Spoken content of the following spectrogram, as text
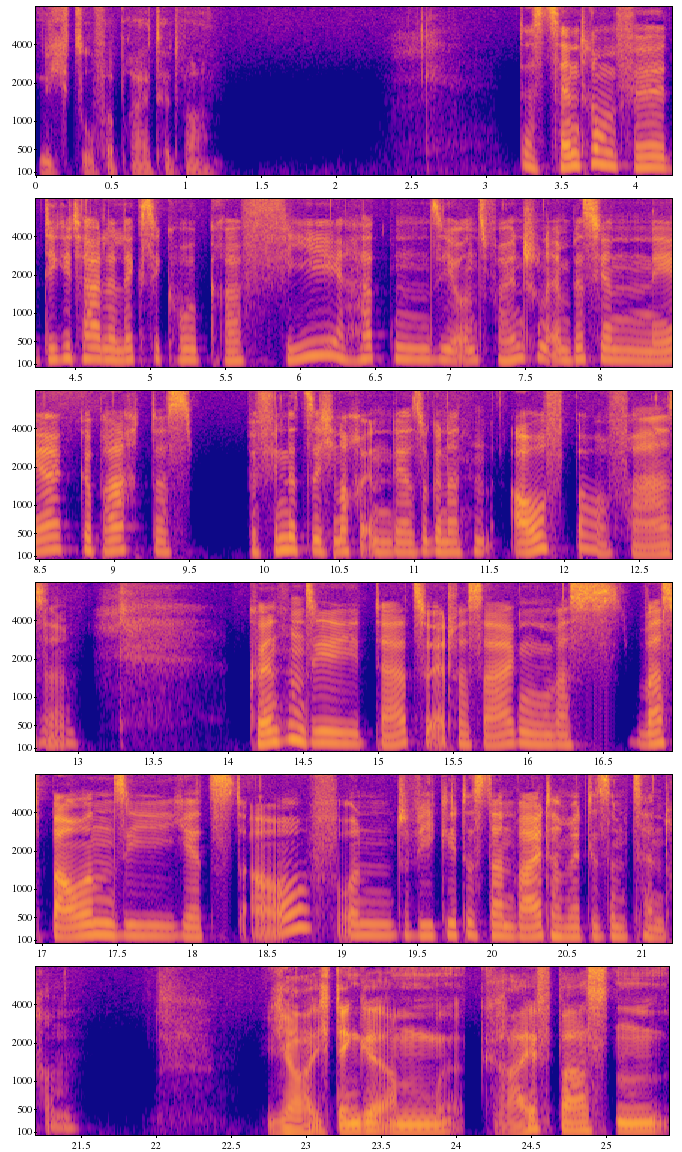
nicht so verbreitet war. Das Zentrum für digitale Lexikographie hatten Sie uns vorhin schon ein bisschen näher gebracht. Das befindet sich noch in der sogenannten Aufbauphase. Könnten Sie dazu etwas sagen? Was, was bauen Sie jetzt auf und wie geht es dann weiter mit diesem Zentrum? Ja, ich denke, am greifbarsten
